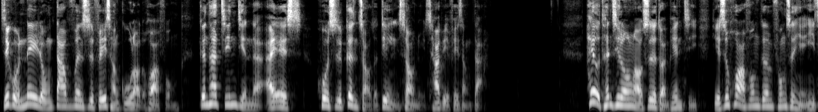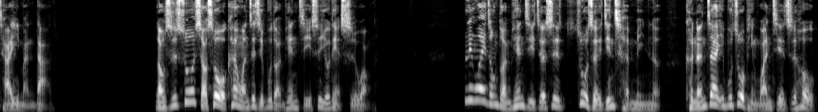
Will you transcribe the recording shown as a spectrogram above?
结果内容大部分是非常古老的画风，跟他经典的 IS 或是更早的电影少女差别非常大。还有藤崎龙老师的短篇集，也是画风跟《封神演义》差异蛮大的。老实说，小时候我看完这几部短篇集是有点失望的。另外一种短篇集，则是作者已经成名了，可能在一部作品完结之后，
